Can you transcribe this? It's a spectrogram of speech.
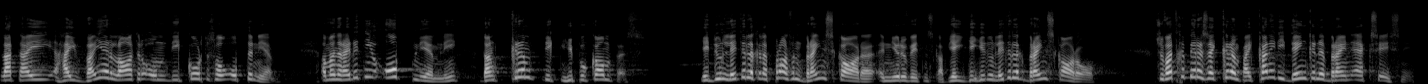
dat hy hy weier later om die kortisol op te neem. En wanneer hy dit nie opneem nie, dan krimp die hippocampus. Jy doen letterlik hulle praat van breinskade in neurowetenskap. Jy, jy jy doen letterlik breinskade op. So wat gebeur as hy krimp? Hy kan nie die denkende brein access nie.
